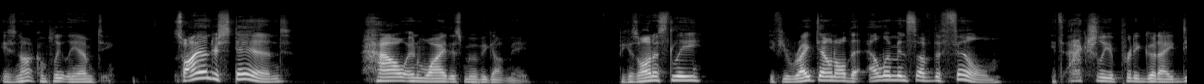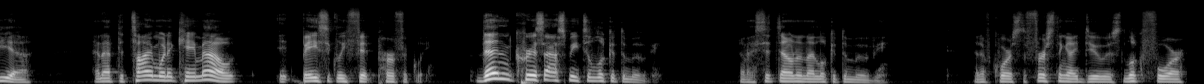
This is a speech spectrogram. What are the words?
is not completely empty. So I understand how and why this movie got made. Because honestly, if you write down all the elements of the film, it's actually a pretty good idea. And at the time when it came out, it basically fit perfectly. Then Chris asked me to look at the movie. And I sit down and I look at the movie. And of course, the first thing I do is look for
